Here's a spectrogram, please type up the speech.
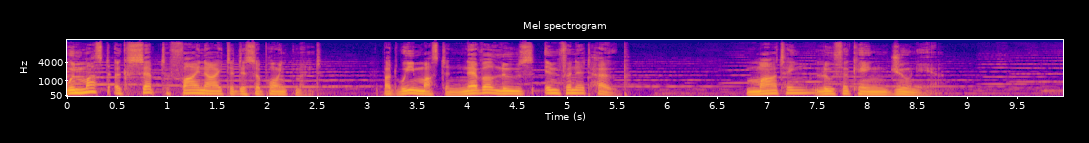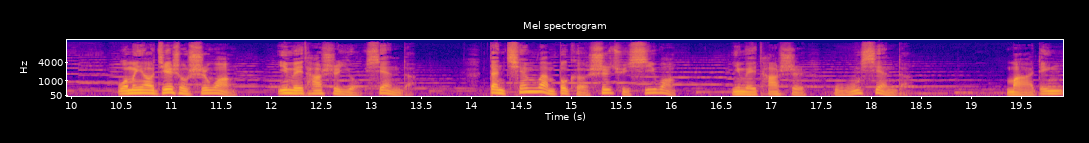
We must accept finite disappointment, but we must never lose infinite hope. Martin Luther King Jr. 我们要接受失望，因为它是有限的，但千万不可失去希望，因为它是无限的。马丁·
